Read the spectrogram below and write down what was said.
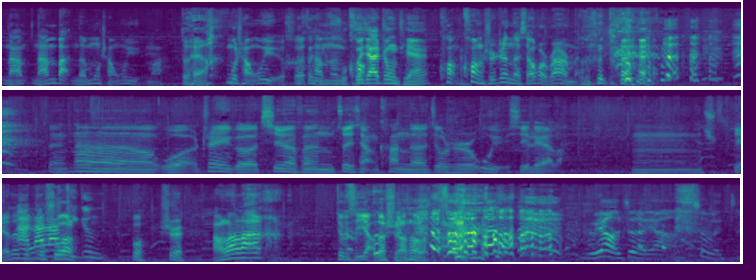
男男版的《牧场物语》嘛。对啊，《牧场物语》和他们回家种田矿矿石镇的小伙伴们。对。对，那我这个七月份最想看的就是《物语》系列了。嗯，别的就不说了。不是啊啦啦，对不起，咬到舌头了。不要这样，这么近。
